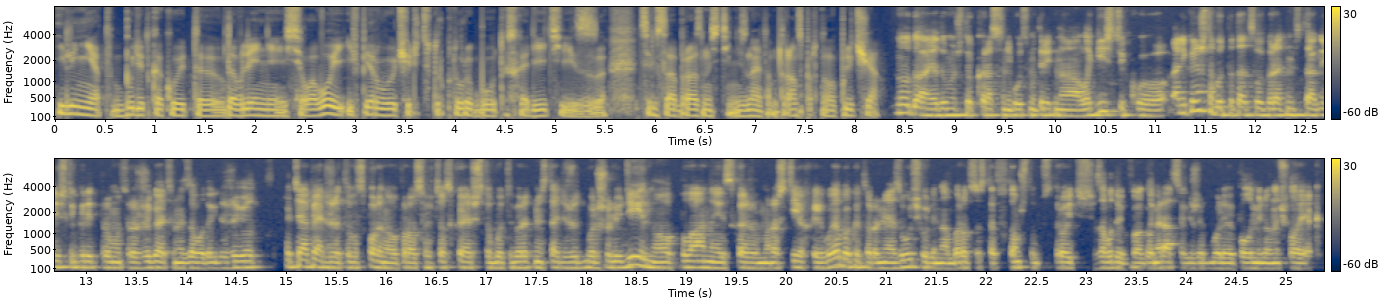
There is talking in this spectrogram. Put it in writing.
или нет? Будет какое-то давление силовое, и в первую очередь структуры будут исходить из целесообразности, не знаю, там, транспортного плеча? Ну да, я думаю, что как раз они будут смотреть на логистику. Они, конечно, будут пытаться выбирать места, если говорить про мусоросжигательные заводы, где живет... Хотя, опять же, это спорный вопрос. Я хотел сказать, что будут выбирать места, где живет больше людей, но планы, скажем, Ростеха и Веба, которые они озвучивали, наоборот, состоят в том, чтобы строить заводы в агломерациях, живет более полумиллиона человек.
